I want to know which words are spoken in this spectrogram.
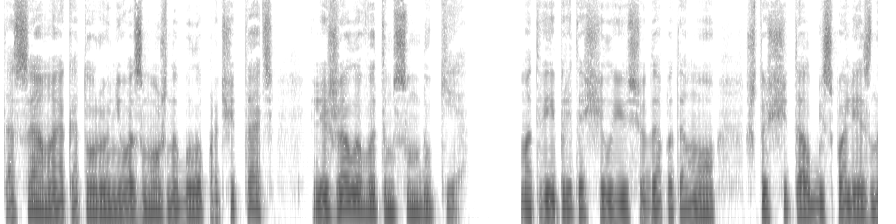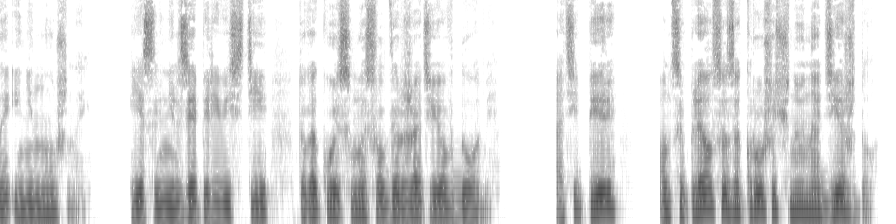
та самая, которую невозможно было прочитать, лежала в этом сундуке. Матвей притащил ее сюда потому, что считал бесполезной и ненужной. Если нельзя перевести, то какой смысл держать ее в доме? А теперь он цеплялся за крошечную надежду,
